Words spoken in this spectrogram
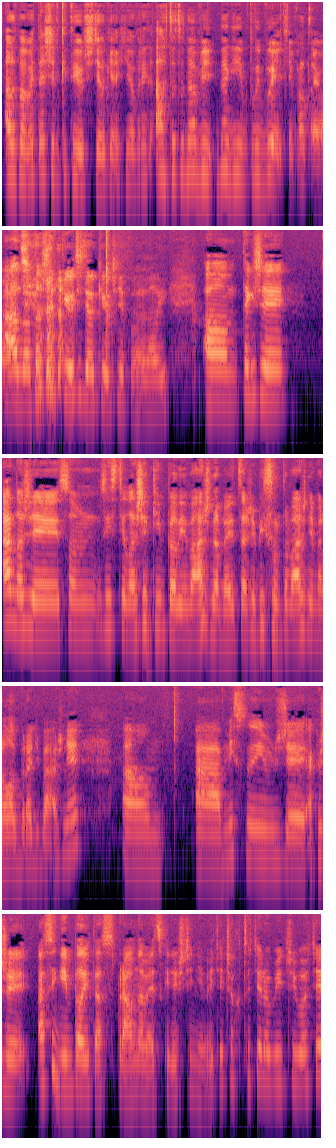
Ale pamätáš všetky tie učiteľky, ak ti hovorí, ale toto na, na Gimply budete potrebovať. Áno, to všetky učiteľky určite povedali. Um, takže áno, že som zistila, že Gimpel je vážna vec a že by som to vážne mala brať vážne. Um, a myslím, že akože asi Gimpel je tá správna vec, keď ešte neviete, čo chcete robiť v živote,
